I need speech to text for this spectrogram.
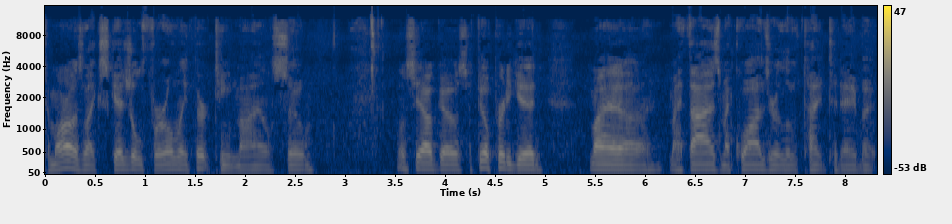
tomorrow is like scheduled for only 13 miles. So we'll see how it goes. I feel pretty good. My uh, my thighs, my quads are a little tight today, but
